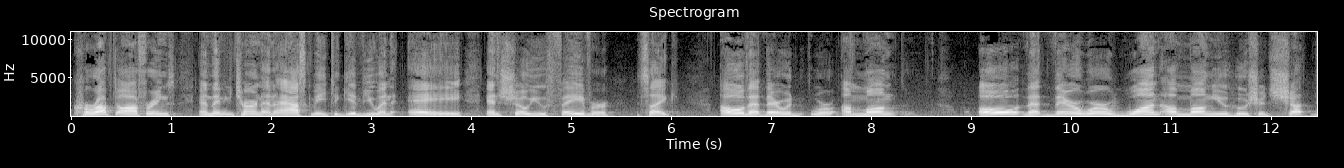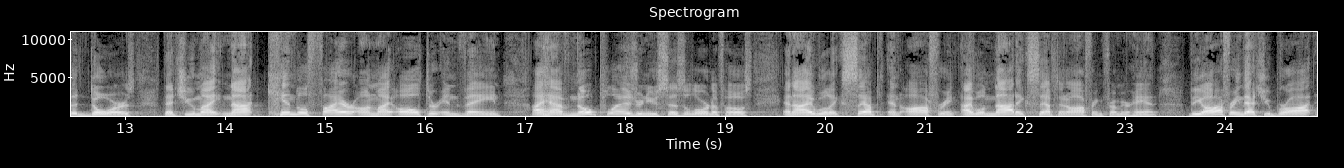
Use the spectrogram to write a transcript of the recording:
corrupt offerings, and then you turn and ask me to give you an A and show you favor, it's like, oh, that there would, were among, oh, that there were one among you who should shut the doors, that you might not kindle fire on my altar in vain. I have no pleasure in you, says the Lord of hosts, and I will accept an offering. I will not accept an offering from your hand. The offering that you brought,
